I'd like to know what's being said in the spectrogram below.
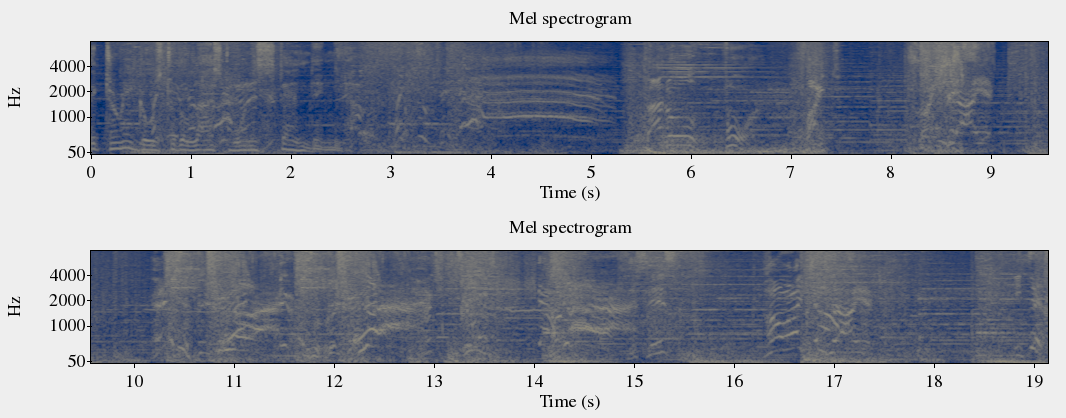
Victory goes to the last one standing. Battle four. Fight! This is... How I die! This. Eat this.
